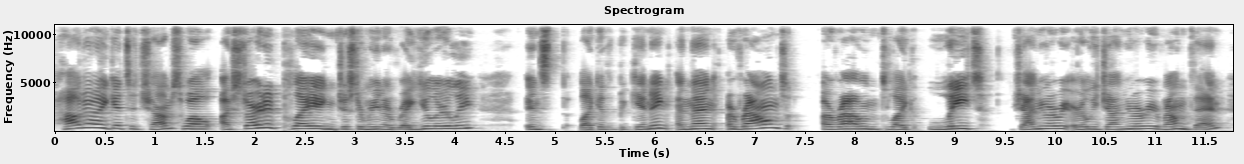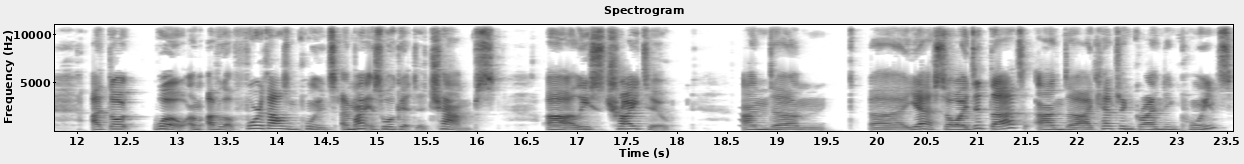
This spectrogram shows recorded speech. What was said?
how did I get to champs? Well, I started playing just arena regularly in like at the beginning and then around around like late January, early January, around then, I thought, "Whoa, i have got 4,000 points. I might as well get to champs. Uh, at least try to." And um uh yeah, so I did that and uh, I kept on grinding points.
